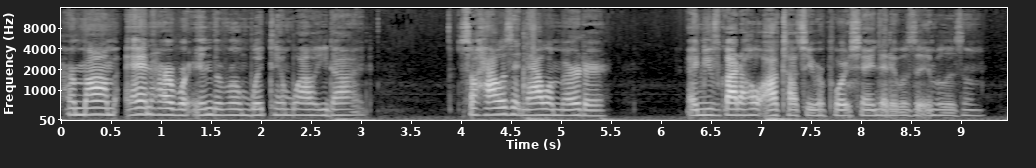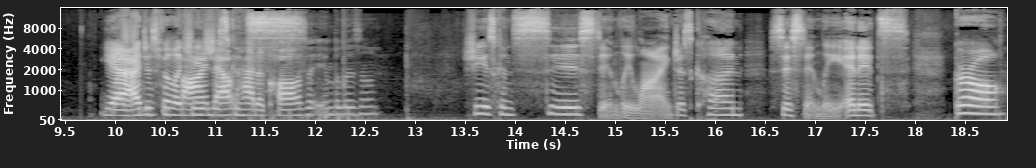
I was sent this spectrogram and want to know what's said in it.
her mom and her were in the room with him while he died. So how is it now a murder? And you've got a whole autopsy report saying that it was an embolism. Yeah, I just feel like she's just out how to cause an embolism. She is consistently lying, just consistently, and it's girl.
